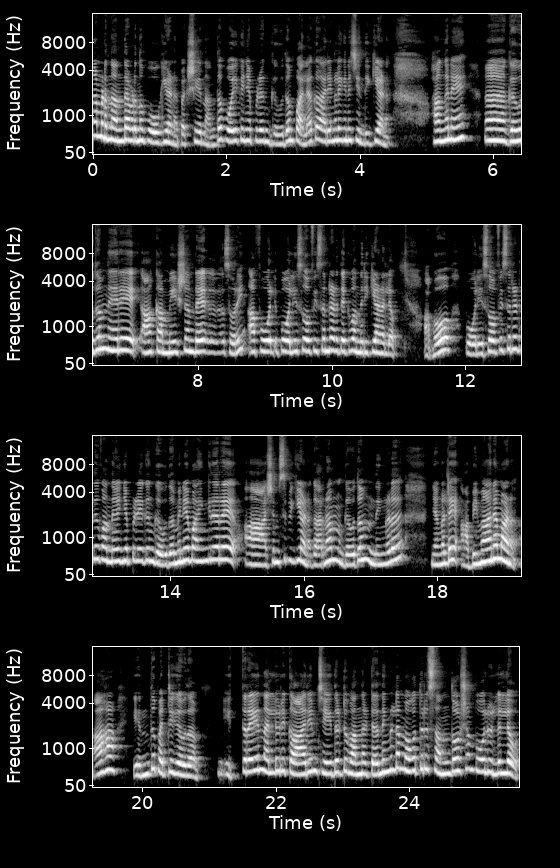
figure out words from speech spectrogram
നമ്മുടെ നന്ദ അവിടെ നിന്ന് പോവുകയാണ്. പക്ഷേ നന്ദ പോയി കഴിഞ്ഞപ്പോഴും ഗൗതം പല കാര്യങ്ങളിങ്ങനെ ചിന്തിക്കുകയാണ്. അങ്ങനെ ഗൗതം നേരെ ആ കമ്മീഷണറുടെ സോറി ആ പോലീ പോലീസ് ഓഫീസറിന്റെ അടുത്തേക്ക് വന്നിരിക്കുകയാണല്ലോ. അപ്പോൾ പോലീസ് ഓഫീസറുടെ അടുത്ത് വന്നു കഴിഞ്ഞപ്പോഴേക്കും ഗൗതമിനെ ഭയങ്കര ആശംസിപ്പിക്കുകയാണ്. കാരണം ഗൗതം നിങ്ങൾ ഞങ്ങളുടെ അഭിമാനമാണ്. ആഹാ എന്ത് പറ്റി ഗൗതം? ഇത്രയും നല്ലൊരു കാര്യം ചെയ്തിട്ട് വന്നിട്ട് നിങ്ങളുടെ മുഖത്തൊരു സന്തോഷം പോലും ഇല്ലല്ലോ.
